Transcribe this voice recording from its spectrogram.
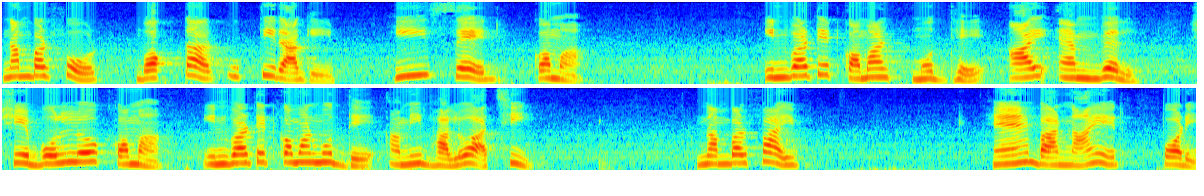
নাম্বার ফোর বক্তার উক্তির আগে। হি সেড কমা ইনভার্টেড কমার মধ্যে আই অ্যাম ওয়েল সে বলল কমা ইনভার্টেড কমার মধ্যে আমি ভালো আছি। নাম্বার ফাইভ হ্যাঁ বা না এর পরে।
